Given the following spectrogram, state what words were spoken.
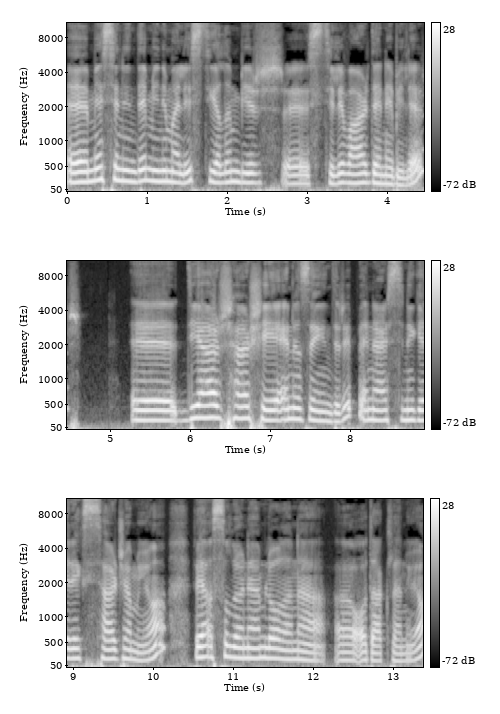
E, Messi'nin de minimalist yalın bir e, stili var denebilir. Ee, diğer her şeyi en aza indirip enerjisini gereksiz harcamıyor ve asıl önemli olana e, odaklanıyor.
